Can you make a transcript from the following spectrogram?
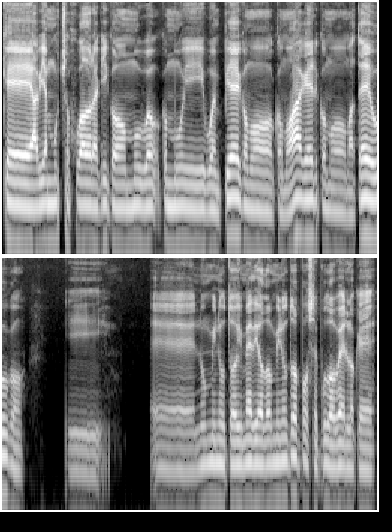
que había muchos jugadores aquí con muy, con muy buen pie, como, como Ager, como Mateu, y eh, en un minuto y medio, dos minutos, pues se pudo ver lo que,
